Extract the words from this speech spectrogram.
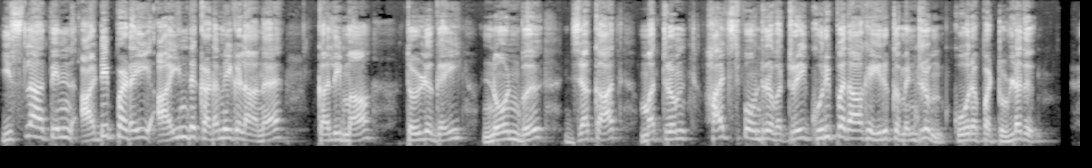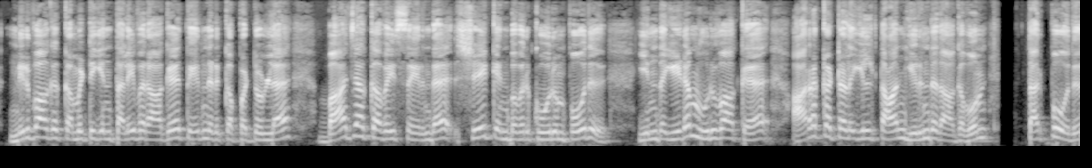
இஸ்லாத்தின் அடிப்படை ஐந்து கடமைகளான கலிமா தொழுகை நோன்பு ஜகாத் மற்றும் ஹஜ் போன்றவற்றை குறிப்பதாக இருக்கும் என்றும் கூறப்பட்டுள்ளது. நிர்வாக கமிட்டியின் தலைவராக தேர்ந்தெடுக்கப்பட்டுள்ள பாஜகவை சேர்ந்த ஷேக் என்பவர் கூறும்போது இந்த இடம் உருவாக்க அறக்கட்டளையில் தான் இருந்ததாகவும் தற்போது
